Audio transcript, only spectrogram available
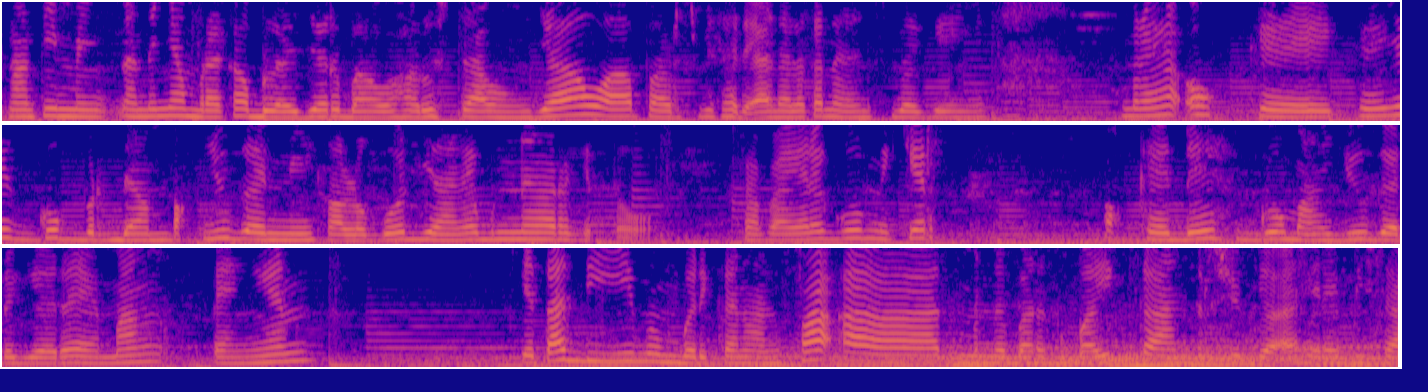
nanti nantinya mereka belajar bahwa harus tanggung jawab harus bisa diandalkan dan sebagainya. Sebenarnya oke okay, kayaknya gue berdampak juga nih kalau gue jalannya benar gitu. Sampai akhirnya gue mikir oke okay deh gue maju gara-gara emang pengen ya tadi memberikan manfaat menebar kebaikan terus juga akhirnya bisa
